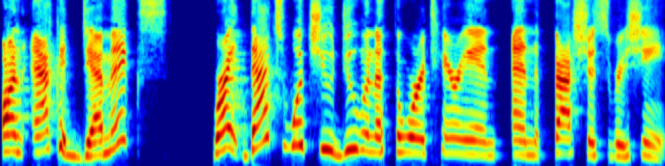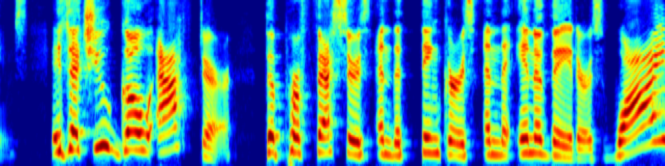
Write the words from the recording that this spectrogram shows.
on academics, right? That's what you do in authoritarian and fascist regimes, is that you go after the professors and the thinkers and the innovators. Why?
